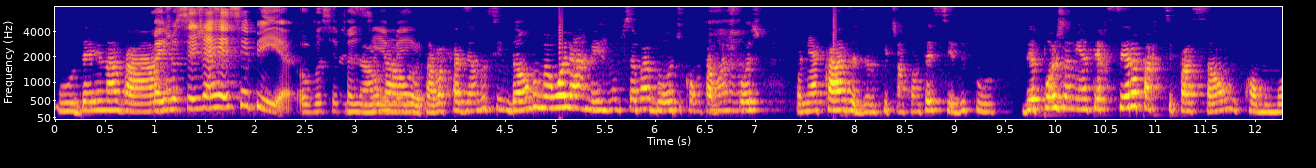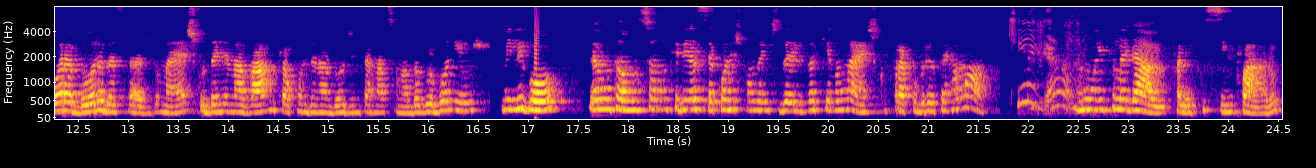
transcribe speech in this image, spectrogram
o Dani Navarro. Mas você já recebia? Ou você fazia não, não, meio... eu estava fazendo assim, dando o meu olhar mesmo observador de como estavam as Aham. coisas da minha casa, dizendo o que tinha acontecido e tudo. Depois da minha terceira participação como moradora da cidade do México, o Dani Navarro, que é o coordenador de internacional da Globo News, me ligou perguntando se eu não queria ser correspondente deles aqui no México para cobrir o terremoto. Que legal. Muito legal. Eu falei que sim, claro.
